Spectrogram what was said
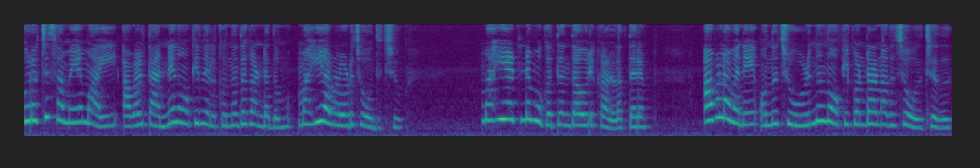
കുറച്ചു സമയമായി അവൾ തന്നെ നോക്കി നിൽക്കുന്നത് കണ്ടതും മഹി അവളോട് ചോദിച്ചു മഹിയേട്ടന്റെ മുഖത്തെന്താ ഒരു കള്ളത്തരം? അവൾ അവനെ ഒന്ന് ചൂഴ്ന്നു നോക്കിക്കൊണ്ടാണ് അത് ചോദിച്ചത്.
